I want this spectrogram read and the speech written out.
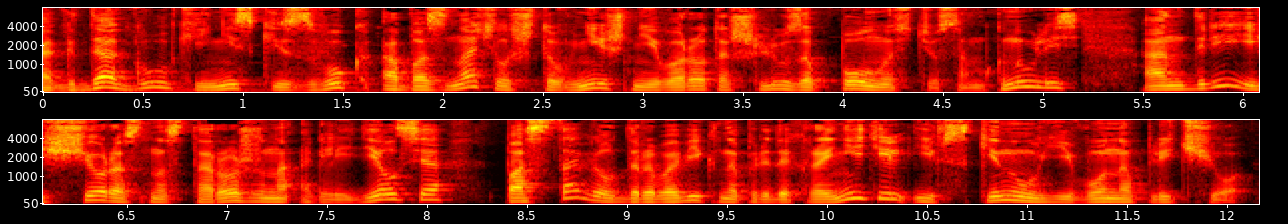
Когда гулкий низкий звук обозначил, что внешние ворота шлюза полностью сомкнулись, Андрей еще раз настороженно огляделся, поставил дробовик на предохранитель и вскинул его на плечо,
